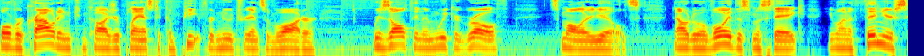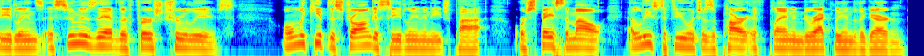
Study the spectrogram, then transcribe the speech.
Overcrowding can cause your plants to compete for nutrients and water, resulting in weaker growth and smaller yields. Now, to avoid this mistake, you want to thin your seedlings as soon as they have their first true leaves. Only keep the strongest seedling in each pot, or space them out at least a few inches apart if planting directly into the garden.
